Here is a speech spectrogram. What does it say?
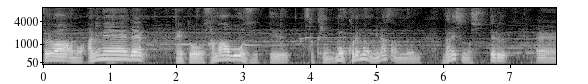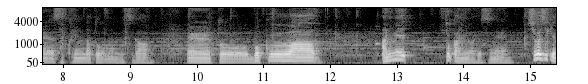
それはあのアニメでえっ、ー、と、サマーウォーズっていう作品、もうこれも皆さんも誰しも知ってる、えー、作品だと思うんですが、えっ、ー、と、僕はアニメとかにはですね、正直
